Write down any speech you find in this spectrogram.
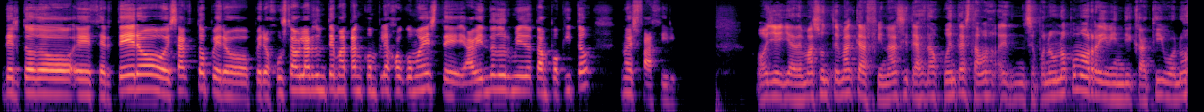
del todo eh, certero o exacto, pero, pero justo hablar de un tema tan complejo como este, habiendo dormido tan poquito, no es fácil. Oye, y además un tema que al final, si te has dado cuenta, estamos, eh, se pone uno como reivindicativo, ¿no?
